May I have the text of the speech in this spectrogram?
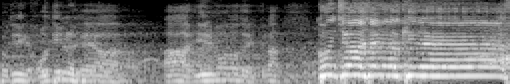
어디 어디를 해야 아 일본어도 있구나. 곤치와 샤이노 키네스.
